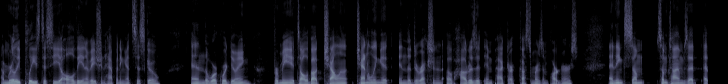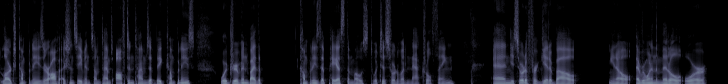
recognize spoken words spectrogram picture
I'm really pleased to see all the innovation happening at Cisco, and the work we're doing. For me, it's all about channel, channeling it in the direction of how does it impact our customers and partners. I think some sometimes at, at large companies or off, I shouldn't say even sometimes, oftentimes at big companies, we're driven by the companies that pay us the most, which is sort of a natural thing. And you sort of forget about, you know, everyone in the middle or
